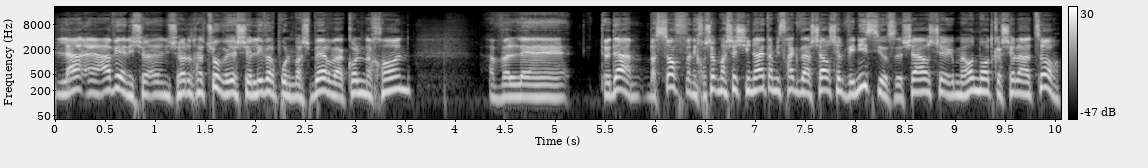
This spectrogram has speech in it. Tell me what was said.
לא, אבי, אני שואל, אני שואל אותך שוב, יש ליברפול משבר והכל נכון, אבל אה, אתה יודע, בסוף אני חושב מה ששינה את המשחק זה השער של ויניסיוס, זה שער שמאוד מאוד קשה לעצור.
